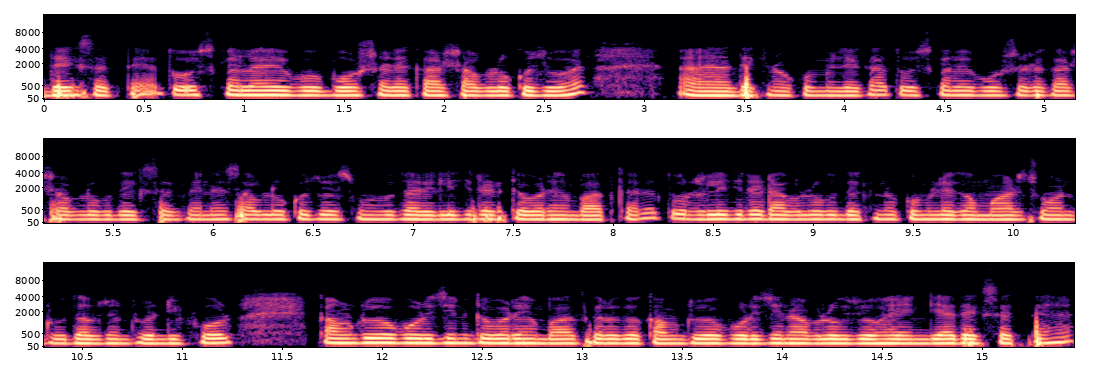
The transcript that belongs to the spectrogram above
देख सकते हैं। तो इसके अलावा बहुत सारे कास्ट आप लोग को जो है देखने को मिलेगा। तो इसके अलावा बहुत सारे कास्ट आप लोग देख सकते हैं। आप लोग को जो इस मूवी का रिलीज़ डेट के बारे में बात करें तो रिलीज़ डेट आप लोग को देखने को मिलेगा March one two thousand twenty four country of origin के बारे में बात करें तो काउंट्री ऑफ़ ओरिजिन आप लोग जो है इंडिया देख सकते हैं।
